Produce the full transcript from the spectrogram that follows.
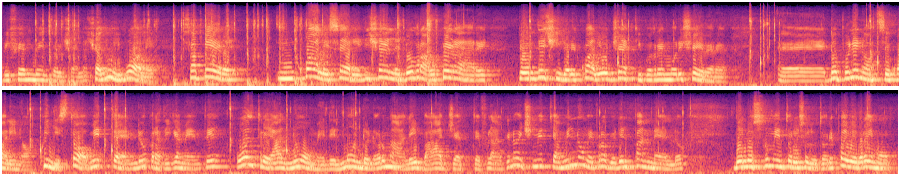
riferimento di cella, cioè lui vuole sapere in quale serie di celle dovrà operare per decidere quali oggetti potremmo ricevere eh, dopo le nozze quali no. Quindi sto mettendo praticamente, oltre al nome del mondo normale, budget, flag, noi ci mettiamo il nome proprio del pannello dello strumento risolutore, poi vedremo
